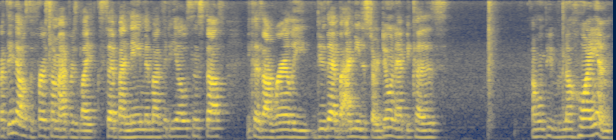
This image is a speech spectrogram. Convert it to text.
I think that was the first time I ever like said my name in my videos and stuff because I rarely do that, but I need to start doing that because I want people to know who I am.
